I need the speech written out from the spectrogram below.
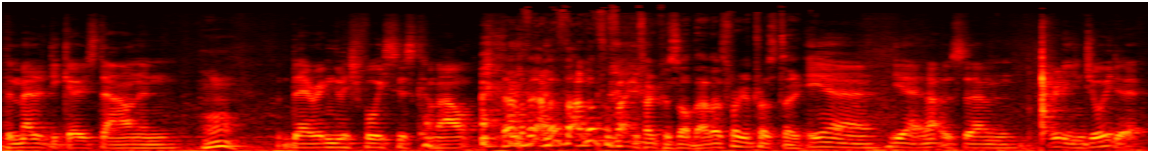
the melody goes down and. Their English voices come out. I love. I, love, I love the fact you focus on that. That's very interesting. Yeah, yeah, that was um, really enjoyed it.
